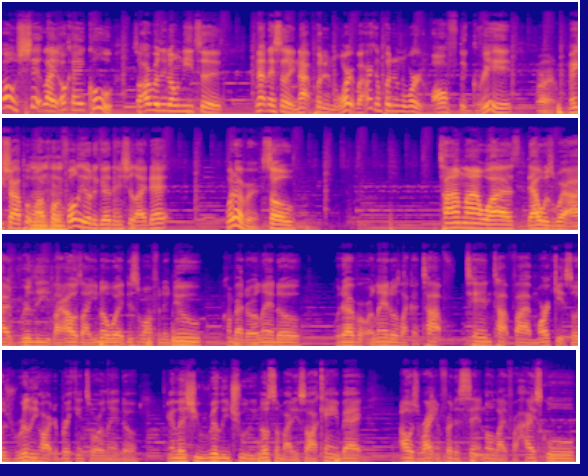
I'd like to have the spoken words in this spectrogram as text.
oh shit like okay cool so i really don't need to not necessarily not put in the work but i can put in the work off the grid Right. make sure i put my mm-hmm. portfolio together and shit like that whatever so timeline wise that was where i really like i was like you know what this is what i'm finna do. Come back to orlando whatever. Orlando's like a top 10 top 5 market so it's really hard to break into orlando unless you really truly know somebody. So i came back. I was writing for the sentinel like for high school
